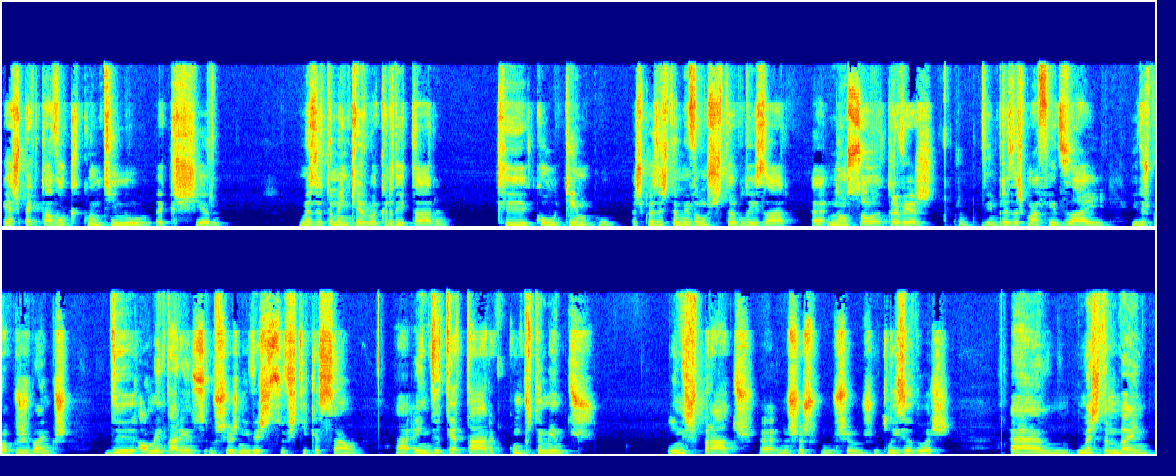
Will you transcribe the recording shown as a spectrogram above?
é expectável que continue a crescer, mas eu também quero acreditar que com o tempo as coisas também vão estabilizar, não só através de empresas como a Fidzai e dos próprios bancos de aumentarem os seus níveis de sofisticação uh, em detectar comportamentos inesperados uh, nos, seus, nos, seus, utilizadores, um, mas também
